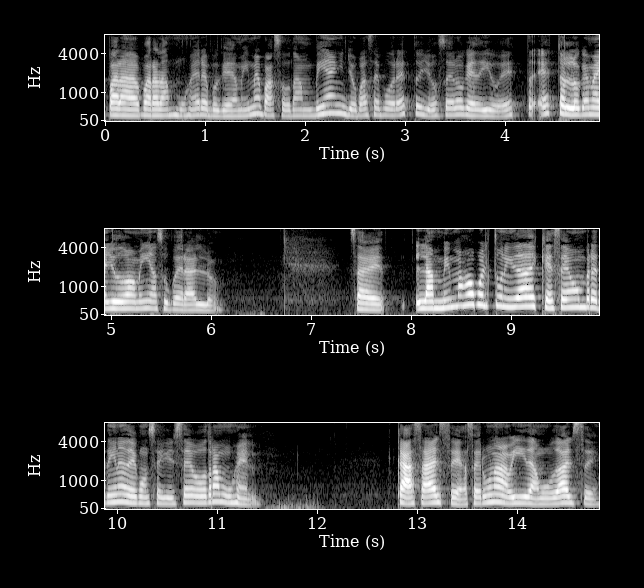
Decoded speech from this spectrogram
para, para las mujeres, porque a mí me pasó también, yo pasé por esto yo sé lo que digo, esto, esto es lo que me ayudó a mí a superarlo. ¿Sabes? Las mismas oportunidades que ese hombre tiene de conseguirse otra mujer, casarse, hacer una vida, mudarse,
